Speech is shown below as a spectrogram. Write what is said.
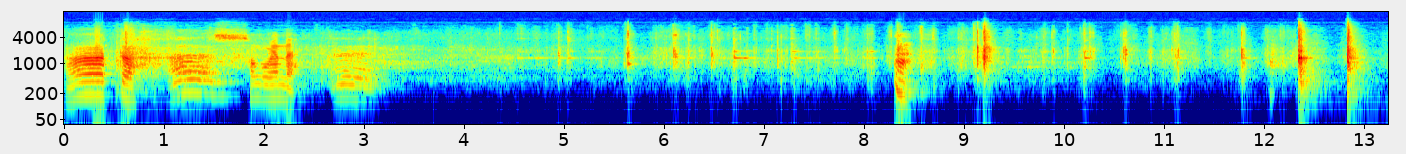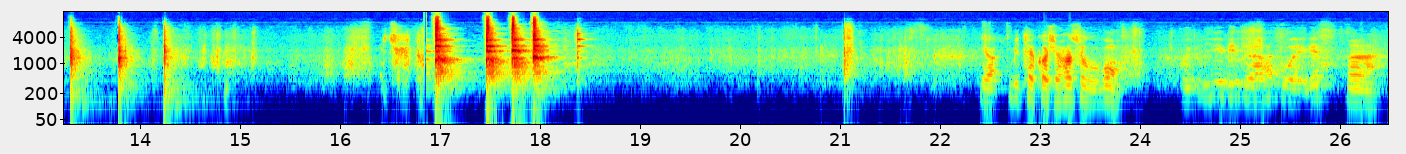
아따 아, 성공했네 예. 이쪽에 또 야, 밑에 것이 하수구고, 그 이게 밑에 하수가 이게 예.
